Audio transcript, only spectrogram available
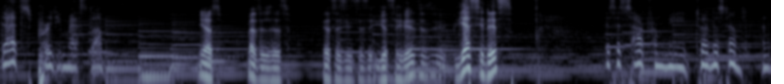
That's pretty messed up. Yes. Yes it is. Yes it is. Yes it is. Yes it is. This is hard for me to understand. And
